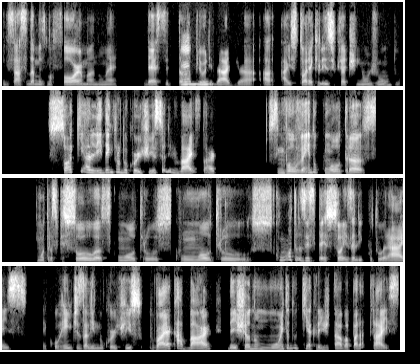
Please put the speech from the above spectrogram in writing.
pensasse da mesma forma, não é? Desse tanta uhum. prioridade à, à, à, história que eles já tinham junto. Só que ali dentro do cortiço ele vai estar se envolvendo com outras com outras pessoas, com outros com outros com outras expressões ali culturais, correntes ali no cortiço, vai acabar deixando muito do que acreditava para trás.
